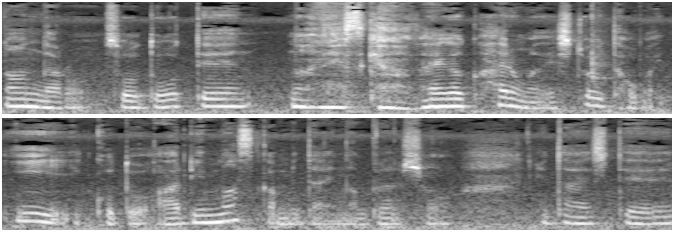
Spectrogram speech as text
なんだろう。そう童貞なんですけど大学入るまでしといた方がいいことありますか？みたいな文章に対して。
